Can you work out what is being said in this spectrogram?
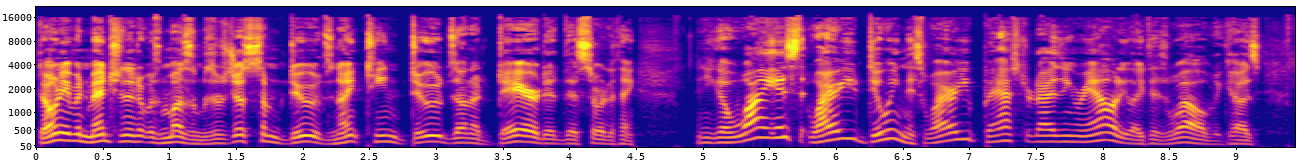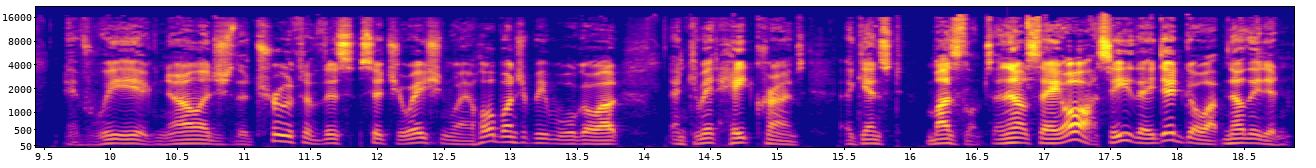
don't even mention that it was Muslims. It was just some dudes, 19 dudes on a dare did this sort of thing. And you go, why is that? Why are you doing this? Why are you bastardizing reality like this? Well, because if we acknowledge the truth of this situation, why a whole bunch of people will go out and commit hate crimes against Muslims, and they'll say, "Oh, see, they did go up." No, they didn't.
